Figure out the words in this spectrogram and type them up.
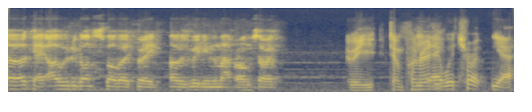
Oh, okay. I would have gone to 1203. I was reading the map wrong. Sorry. Do we jump on Yeah, ready? we're trying. Yeah,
